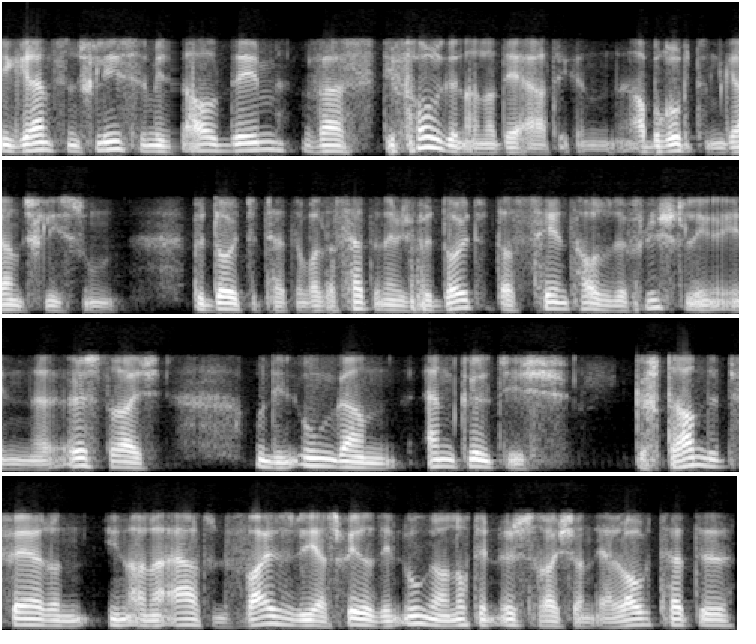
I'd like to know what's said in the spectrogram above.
die Grenzen schließen mit all dem, was die Folgen einer derartigen abrupten Grenzschließung bedeutet hätte, weil das hätte nämlich bedeutet, dass Zehntausende Flüchtlinge in äh, Österreich und in Ungarn endgültig gestrandet wären in einer Art und Weise, die es weder den Ungarn noch den Österreichern erlaubt hätte,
